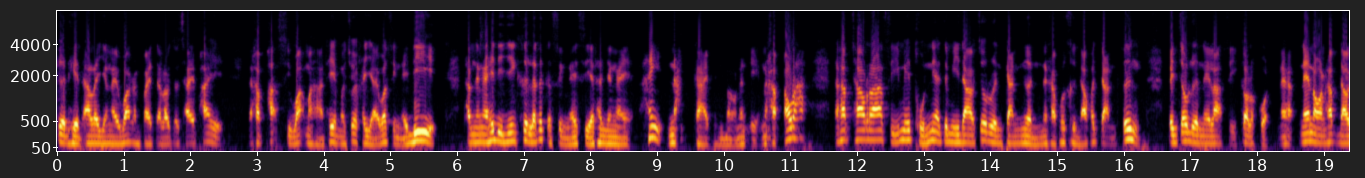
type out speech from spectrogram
เกิดเหตุอะไรยังไงว่ากันไป แต่เราจะใช้ไพ่นะครับพระศิวะมหาเทพมาช่วยขยายว่าสิ่งไหนดี ทำยังไงให้ดียิ่งขึ้น แล้วถ้าเกิดสิ่งไหนเสียทำยังไงให้หนักกลายเป็นเบานั่นเองนะครับ เอาละนะครับ ชาวราศีเมถุนเนี่ยจะมีดาวเจ้าเรือนการเงินนะครับ ก็คือดาวพระจันทร์ซึ่งเป็นเจ้าเรือนในราศีกรกฎนะครับแน่นอนครับ ดาว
